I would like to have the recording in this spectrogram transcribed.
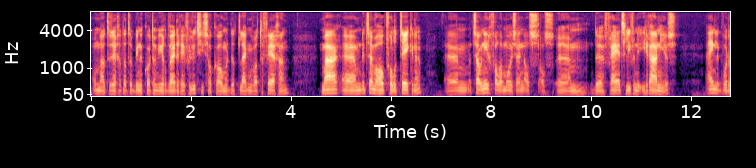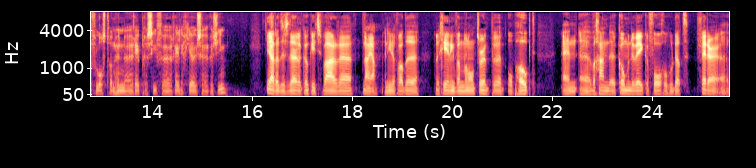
om nou te zeggen dat er binnenkort een wereldwijde revolutie zal komen, dat lijkt me wat te ver gaan. Maar um, dit zijn wel hoopvolle tekenen. Um, het zou in ieder geval al mooi zijn als, als de vrijheidslievende Iraniërs eindelijk worden verlost van hun uh, repressieve religieuze regime. Ja, dat is duidelijk ook iets waar, uh, nou ja, in ieder geval de regering van Donald Trump uh, op hoopt. En we gaan de komende weken volgen hoe dat verder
